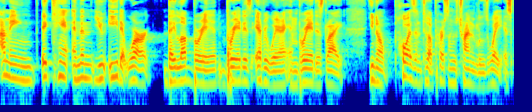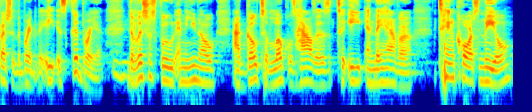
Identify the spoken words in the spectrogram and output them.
I mean, it can't. And then you eat at work. They love bread. Bread is everywhere, and bread is like, you know, poison to a person who's trying to lose weight. Especially the bread that they eat. It's good bread, delicious food. And you know, I go to locals' houses to eat, and they have a ten course meal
